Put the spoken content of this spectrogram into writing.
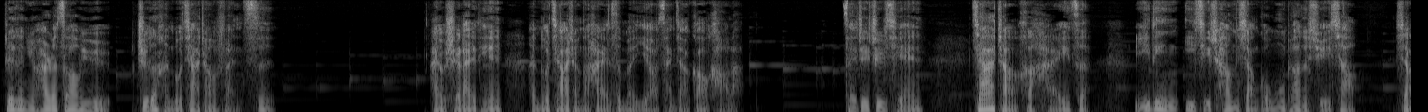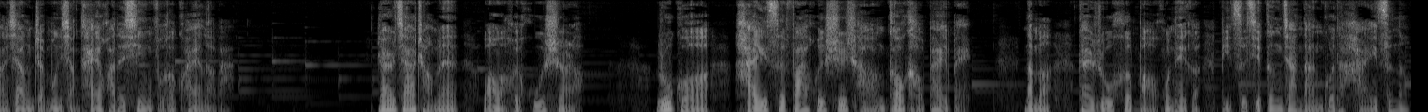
这个女孩的遭遇值得很多家长反思。还有十来天，很多家长的孩子们也要参加高考了。在这之前，家长和孩子一定一起畅想过目标的学校，想象着梦想开花的幸福和快乐吧。然而，家长们往往会忽视了，如果孩子发挥失常，高考败北，那么该如何保护那个比自己更加难过的孩子呢？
